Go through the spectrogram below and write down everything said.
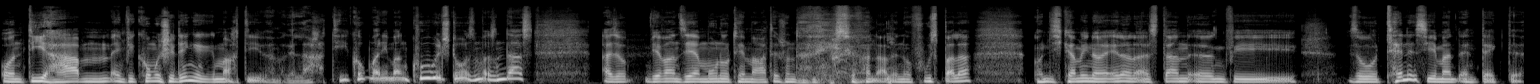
Und die haben irgendwie komische Dinge gemacht, die haben gelacht. Die, guck mal, die machen Kugelstoßen, was ist denn das? Also wir waren sehr monothematisch unterwegs, wir waren alle nur Fußballer. Und ich kann mich noch erinnern, als dann irgendwie so Tennis jemand entdeckte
